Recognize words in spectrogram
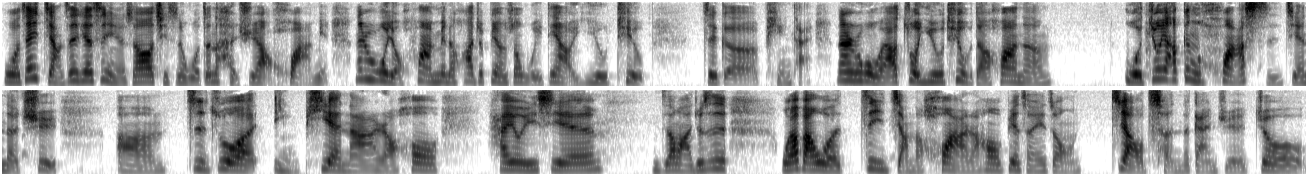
我在讲这些事情的时候，其实我真的很需要画面。那如果有画面的话，就变成说我一定要有 YouTube 这个平台。那如果我要做 YouTube 的话呢，我就要更花时间的去，嗯，制作影片啊，然后还有一些，你知道吗？就是我要把我自己讲的话，然后变成一种教程的感觉，就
